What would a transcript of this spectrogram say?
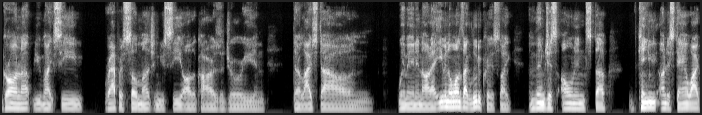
growing up, you might see rappers so much and you see all the cars, the jewelry, and their lifestyle and women and all that. Even the ones like Ludacris, like them just owning stuff. Can you understand why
